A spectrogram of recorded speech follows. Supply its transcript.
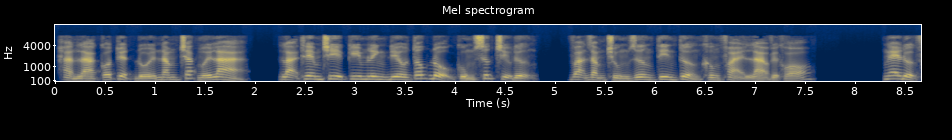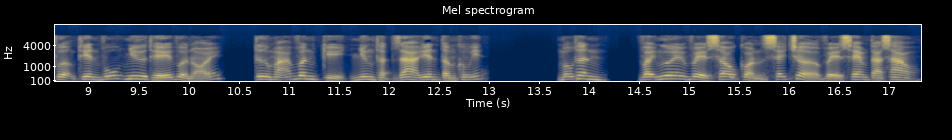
hẳn là có tuyệt đối nắm chắc mới là, lại thêm chi Kim Linh điêu tốc độ cùng sức chịu đựng, vạn dặm trùng dương tin tưởng không phải là việc khó. Nghe được Phượng Thiên Vũ như thế vừa nói, Tư Mã Vân Kỳ nhưng thật ra yên tâm không ít. Mẫu thân, vậy ngươi về sau còn sẽ trở về xem ta sao?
